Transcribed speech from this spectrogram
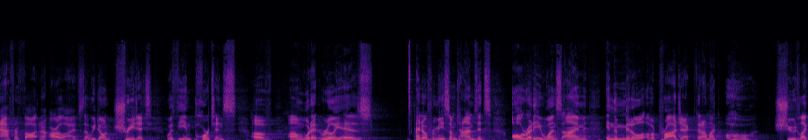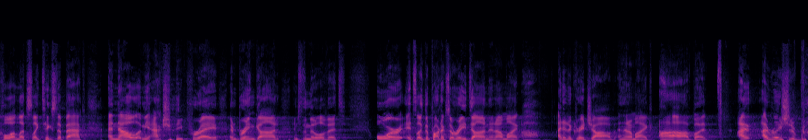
afterthought in our lives. That we don't treat it with the importance of um, what it really is. I know for me, sometimes it's already once I'm in the middle of a project that I'm like, oh, shoot, like, hold on, let's like take a step back and now let me actually pray and bring God into the middle of it. Or it's like the project's already done and I'm like, oh, I did a great job. And then I'm like, ah, but I, I really should have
